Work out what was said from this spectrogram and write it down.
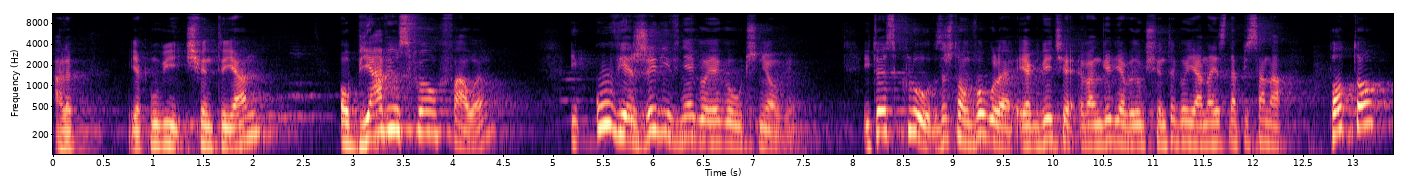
ale jak mówi święty Jan, objawił swoją chwałę i uwierzyli w Niego Jego uczniowie. I to jest klucz. Zresztą w ogóle, jak wiecie, Ewangelia według świętego Jana jest napisana po to,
